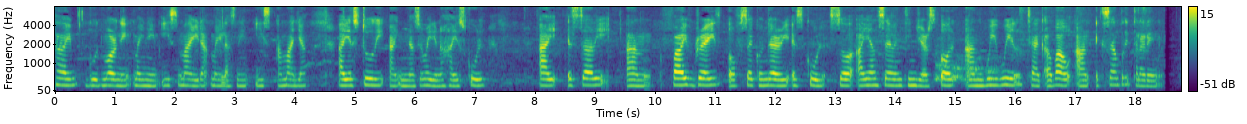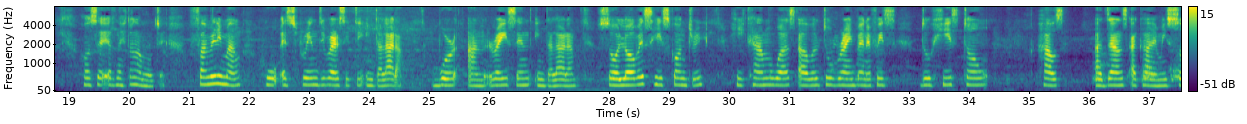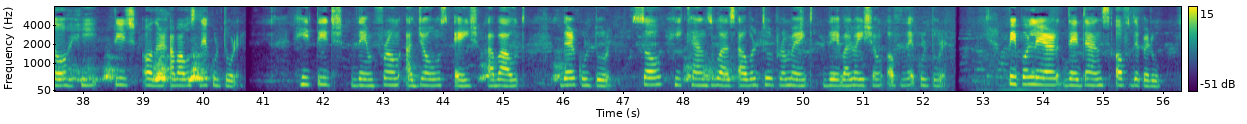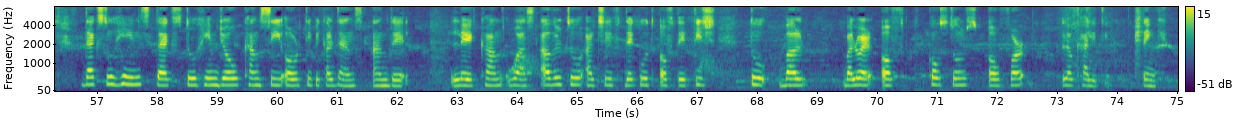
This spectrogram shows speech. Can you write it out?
Hi, good morning. My name is Mayra. My last name is Amaya. I study at Ignacio Merino High School. I study um, in fifth grade of secondary school, so I am 17 years old and we will talk about an example talareño. José Ernesto Namuche, family man who spread diversity in Talara, born and raised in Talara, so loves his country, he can was able to bring benefits to his town house a dance academy so he teach others about the culture. He teach them from a young age about their culture so he can was able to promote the evaluation of the culture. People learn the dance of the Peru. Thanks to him, thanks to him, you can see our typical dance, and the Lecam was able to achieve the good of the teach to value of costumes of our locality. Thank you.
